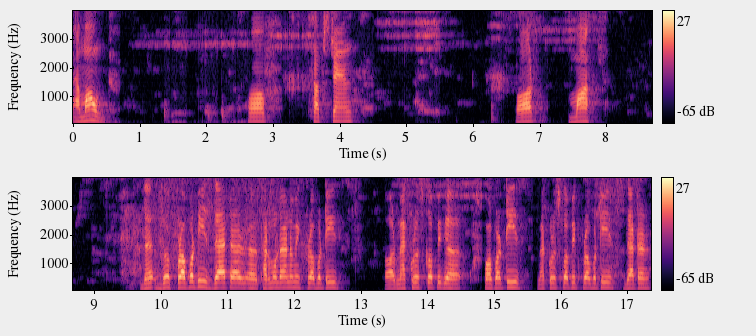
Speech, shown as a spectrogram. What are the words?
amount of substance or mass. The the properties that are uh, thermodynamic properties or macroscopic uh, properties macroscopic properties that are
